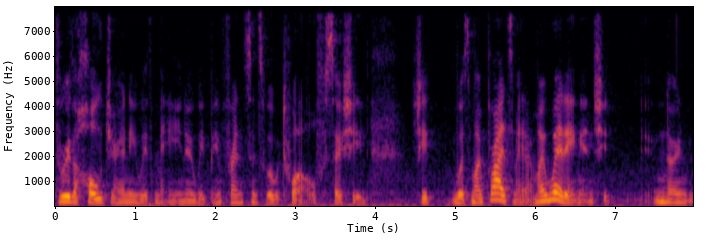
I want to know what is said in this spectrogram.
through the whole journey with me. You know, we'd been friends since we were twelve, so she she was my bridesmaid at my wedding, and she known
